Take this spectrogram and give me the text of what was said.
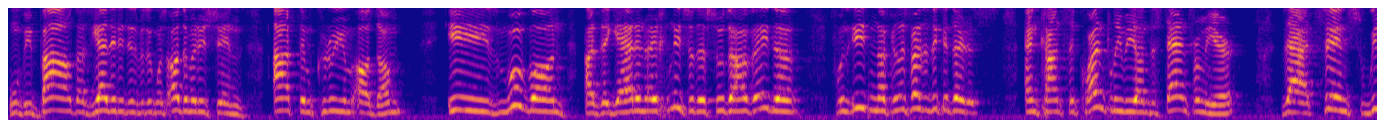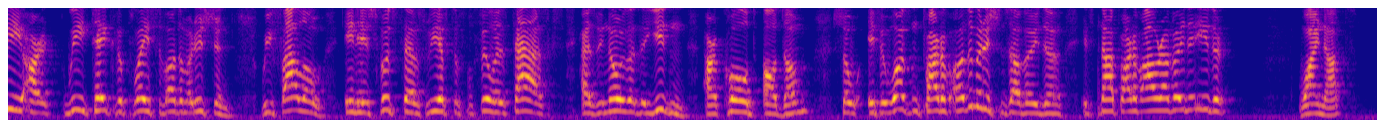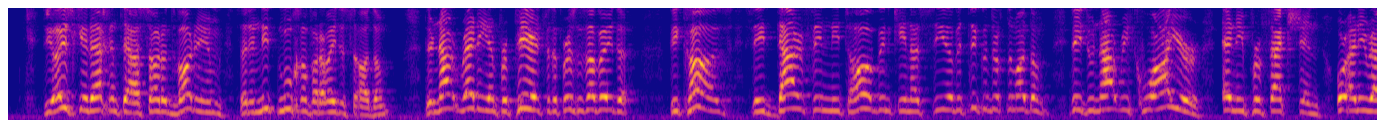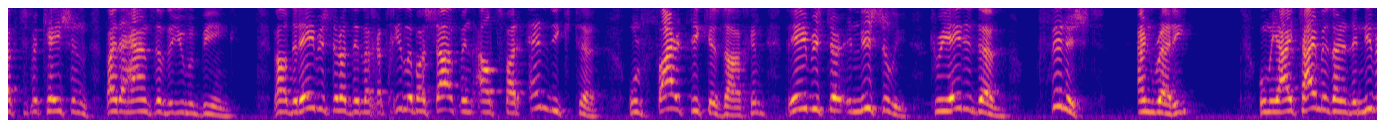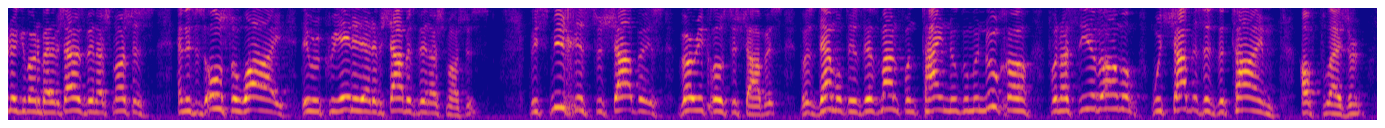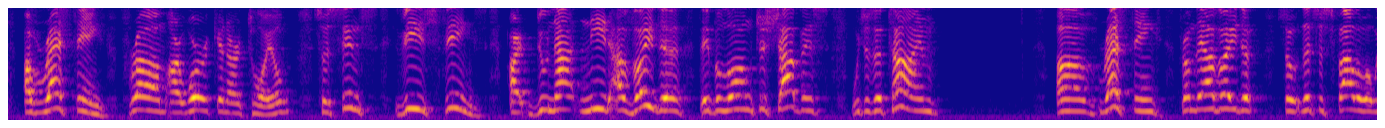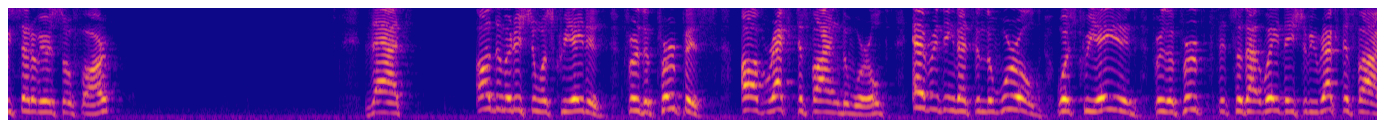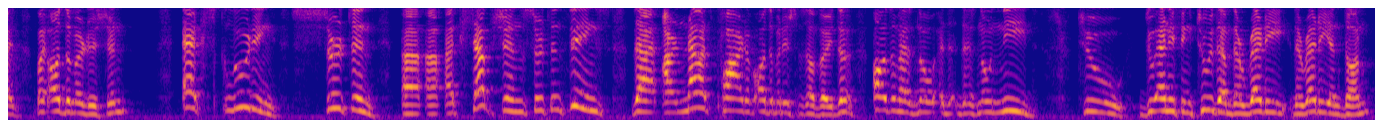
Und wie bald das jeder dit bedingt Adam Arishon atem kruyim Adam is move on as a nicht zu der Suda avodah von Eden afil is And consequently, we understand from here that since we are we take the place of Adam Arishan, we follow in his footsteps, we have to fulfill his tasks, as we know that the Yidden are called Adam. So if it wasn't part of Adam Arishan's Aveda, it's not part of our Aveda either. Why not? The Dvarim Adam. They're not ready and prepared for the person's Aveda because they darfin They do not require any perfection or any rectification by the hands of the human being. Sachen. The Eberster initially created them finished and ready. And this is also why they were created out of Shabbos ben Hashmoshes. Bismichis to Shabbos, very close to Shabbos. Was demelt is this man von Tainug Menucha von Asiya V'Amel, which Shabbos is the time of pleasure, of resting from our work and our toil. So since these things are do not need avodah, they belong to Shabbos, which is a time of resting from the avodah. So let's just follow what we said over here so far. That Adam Rishon was created for the purpose of rectifying the world. Everything that's in the world was created for the purpose, so that way they should be rectified by Adam Rishon, excluding certain uh, uh, exceptions, certain things that are not part of Adam Rishon's Avodah. Adam has no, there's no need to do anything to them. They're ready, they're ready and done.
